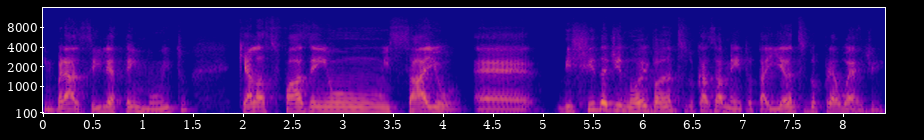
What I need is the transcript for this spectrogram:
em Brasília tem muito, que elas fazem um ensaio é, vestida de noiva antes do casamento, tá? E antes do pré-wedding,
